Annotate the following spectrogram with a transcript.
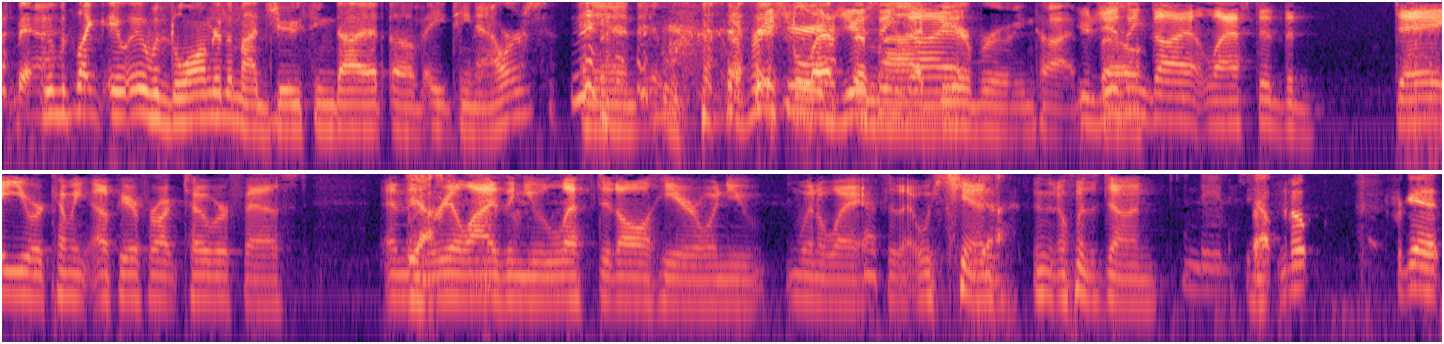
to. It was like it, it was longer than my juicing diet of 18 hours, and it was I'm pretty sure your less than juicing my diet- beer brewing time. Your so- juicing diet lasted the day you were coming up here for Oktoberfest, and then Yeah. realizing you left it all here when you went away after that weekend, Yeah. and then it was done. Indeed. Yep. Nope, forget it.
